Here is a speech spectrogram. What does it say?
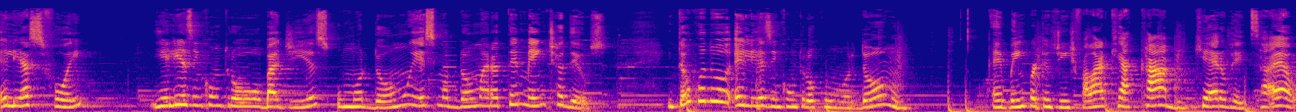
Elias foi e Elias encontrou Obadias, o mordomo, e esse mordomo era temente a Deus. Então, quando Elias encontrou com o mordomo, é bem importante a gente falar que Acabe, que era o rei de Israel,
